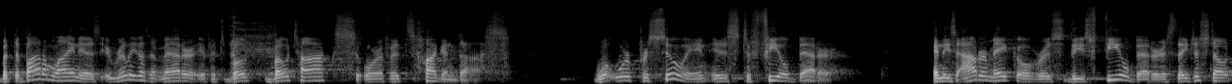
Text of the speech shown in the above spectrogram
But the bottom line is, it really doesn't matter if it's Botox or if it's Haagen-Dazs. What we're pursuing is to feel better. And these outer makeovers, these feel betters, they just don't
